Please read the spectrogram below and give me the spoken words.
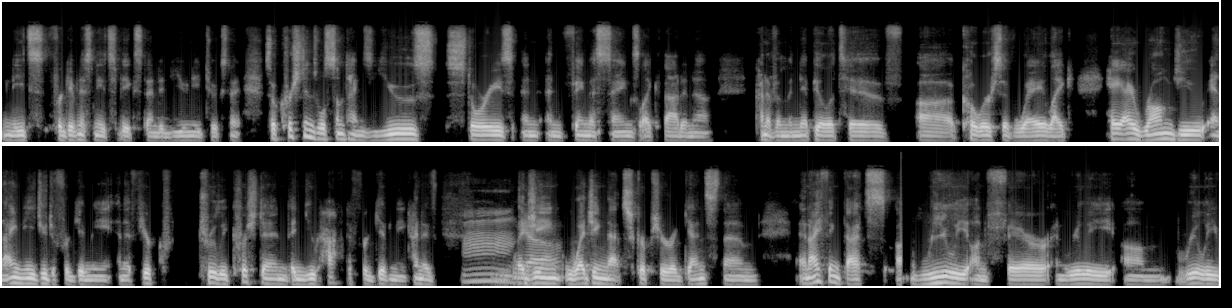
needs forgiveness needs to be extended you need to extend it. so christians will sometimes use stories and and famous sayings like that in a kind of a manipulative uh coercive way like hey i wronged you and i need you to forgive me and if you're cr- truly christian then you have to forgive me kind of mm, wedging yeah. wedging that scripture against them and I think that's uh, really unfair and really, um, really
